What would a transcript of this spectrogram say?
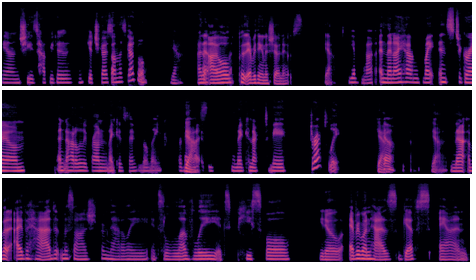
and she's happy to get you guys on the schedule. Yeah. And I'll put everything in the show notes. Yeah. Yeah. And then I have my Instagram and Natalie Brown, and I can send you a link for that yes. if you want to connect to me directly. Yeah. Yeah. Yeah. Nat- but I've had massage from Natalie. It's lovely. It's peaceful you know, everyone has gifts and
